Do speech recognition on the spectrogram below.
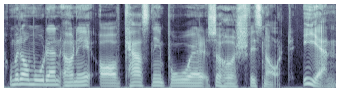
Och med de orden, hörni, avkastning på er så hörs vi snart igen.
